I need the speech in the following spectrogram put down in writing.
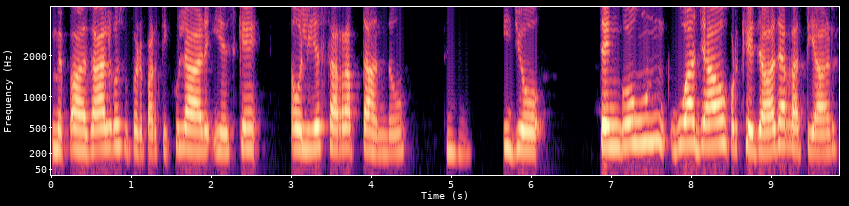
me pasa algo súper particular y es que Oli está raptando y yo tengo un guayao porque ella vaya a gatear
